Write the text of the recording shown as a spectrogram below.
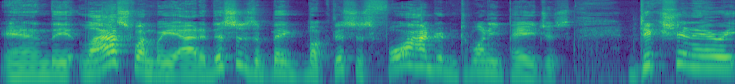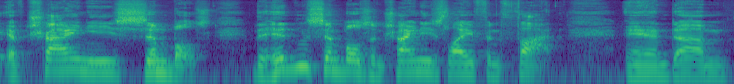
And the last one we added. This is a big book. This is 420 pages. Dictionary of Chinese Symbols, the hidden symbols in Chinese life and thought. And um,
